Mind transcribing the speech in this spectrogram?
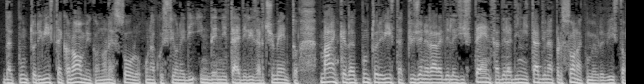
dal punto di vista economico non è solo una questione di indennità e di risarcimento, ma anche dal punto di vista più generale dell'esistenza, della dignità di una persona, come previsto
